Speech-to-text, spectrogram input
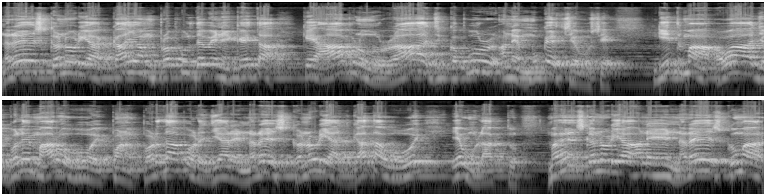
નરેશ કનોડિયા કાયમ પ્રફુલ્લ દવેને કહેતા કે, આપણું રાજ કપૂર અને મુકેશ જેવું છે. ગીતમાં અવાજ ભલે મારો હોય, પણ પડદા પર જ્યારે નરેશ કનોડિયા જ ગાતા હોય એવું લાગતું. મહેશ કનોડિયા અને નરેશ કુમાર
